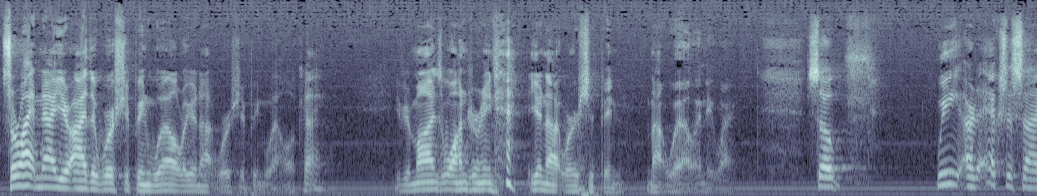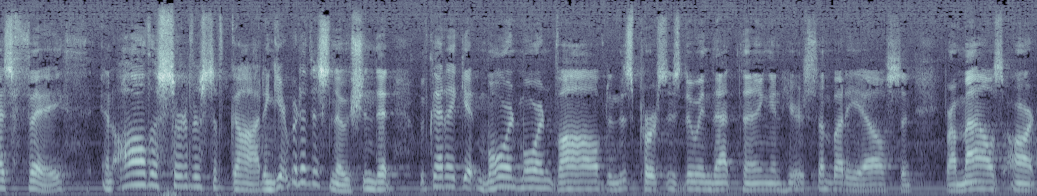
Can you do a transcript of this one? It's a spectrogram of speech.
So, right now, you're either worshiping well or you're not worshiping well, okay? If your mind's wandering, you're not worshiping not well anyway. So, we are to exercise faith in all the service of God and get rid of this notion that we've got to get more and more involved and this person's doing that thing and here's somebody else. And if our mouths aren't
